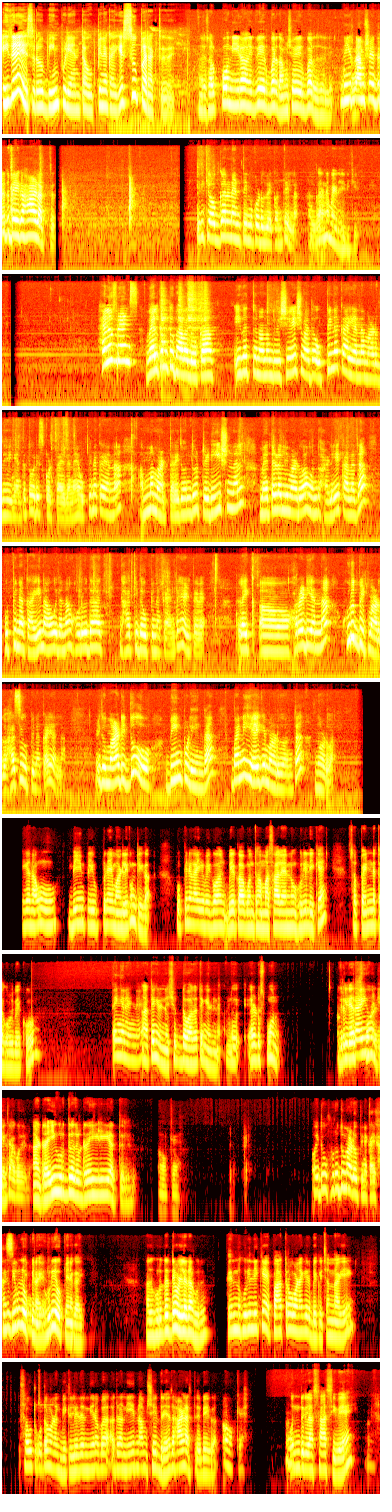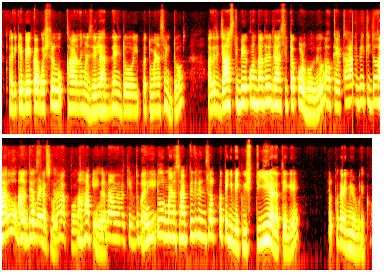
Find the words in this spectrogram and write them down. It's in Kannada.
ಇದರ ಹೆಸರು ಬೀಂಪುಳಿ ಅಂತ ಉಪ್ಪಿನಕಾಯಿಗೆ ಸೂಪರ್ ಆಗ್ತದೆ. ಅಂದ್ರೆ ಸ್ವಲ್ಪ ನೀರ ಇದ್ವೇ ಇರಬಾರ್ದು ಅಂಶವೇ ಇರಬಾರ್ದು ಅದರಲ್ಲಿ. ನೀರಿನ ಅಂಶ ಇದ್ರೆ ಅದು ಬೇಗ ಹಾಳಾಗ್ತದೆ. ಇದಕ್ಕೆ ಒಗ್ಗರಣೆ ಅಂತ ಇನ್ನು ಕೊಡಬೇಕು ಅಂತ ಇಲ್ಲ. ಒಗ್ಗರಣೆ ಬೇಡ ಇದಕ್ಕೆ. Hello friends welcome to Bhavaloka ಇವತ್ತು ನಾನೊಂದು ವಿಶೇಷವಾದ ಉಪ್ಪಿನಕಾಯಿಯನ್ನ ಮಾಡೋದು ಹೇಗೆ ಅಂತ ತೋರಿಸ್ಕೊಡ್ತಾ ಇದ್ದೇನೆ. ಉಪ್ಪಿನಕಾಯಿಯನ್ನ ಅಮ್ಮ ಮಾಡ್ತಾರೆ. ಇದೊಂದು ಟ್ರೆಡಿಷನಲ್ ಮೆಥಡಲ್ಲಿ ಮಾಡುವ ಒಂದು ಹಳೆಯ ಕಾಲದ ಉಪ್ಪಿನಕಾಯಿ. ನಾವು ಇದನ್ನ ಹುರಿದ ಹಾಕಿದ ಉಪ್ಪಿನಕಾಯಿ ಅಂತ ಹೇಳ್ತೇವೆ. ಲೈಕ್ ಹೊರಡಿಯನ್ನ ಹುರಿದ್ ಬಿಟ್ಟು ಮಾಡೋದು, ಹಸಿ ಉಪ್ಪಿನಕಾಯಿ ಅಲ್ಲ. ಇದು ಮಾಡಿದ್ದು ಬೀನ್ಪುಳಿಯಿಂದ ಬನ್ನಿ ಹೇಗೆ ಮಾಡೋದು ಅಂತ ನೋಡುವ. ಈಗ ನಾವು ಬೇಂಪುಳಿ ಉಪ್ಪಿನಕಾಯಿ ಮಾಡ್ಲಿಕ್ಕೆ ಉಂಟು ಈಗ. ಉಪ್ಪಿನಕಾಯಿಗೆ ಬೇಕಾ ಬೇಕಾಗುವಂತಹ ಮಸಾಲೆಯನ್ನು ಹುರಿಲಿಕ್ಕೆ ಸ್ವಲ್ಪ ಎಣ್ಣೆ ತಗೊಳ್ಬೇಕು. ತೆಂಗಿನ ಎಣ್ಣೆ ಆ, ತೆಂಗಿನೆಣ್ಣೆ ಶುದ್ಧವಾದ ತೆಂಗಿನೆಣ್ಣೆ. ಒಂದು ಎರಡು ಸ್ಪೂನ್. ಇದರಲ್ಲಿ ಎರಡು Dry ಸ್ಪೂನ್ ಮಾಡ್ಲಿಕ್ಕೆ ಆಗೋದಿಲ್ಲ. ಹಾಂ ಡ್ರೈ ಹುರಿದ್ರೆ ಅದು ಡ್ರೈ ಆಗ್ತದೆ ಅದು. ಓಕೆ ಇದು ಹುರಿದು ಮಾಡೋ ಉಪ್ಪಿನಕಾಯಿ ಇದು ಹಸಿ ಹುರಿದ ಉಪ್ಪಿನಕಾಯಿ. ಹುರಿದ ಉಪ್ಪಿನಕಾಯಿ. ಅದು ಹುರಿದದ್ದೇ ಒಳ್ಳೇದಾಗುದು. ಇದನ್ನು ಹುರಿಲಿಕ್ಕೆ ಪಾತ್ರ ಒಣಗಿರಬೇಕು ಚೆನ್ನಾಗಿ. ಸೌಟು ಕೂಡ ಒಣಗಬೇಕು ಇಲ್ಲದ್ರೆ ನೀರ ಅದರ ನೀರಿನ ಅಂಶ ಇದ್ರೆ ಅದು ಹಾಳಾಗ್ತದೆ ಬೇಗ. ಓಕೆ. ಒಂದು ಗ್ಲಾಸ್ ಸಾಸಿವೆ ಅದಕ್ಕೆ ಬೇಕಾಗುವಷ್ಟು ಖಾರದ ಮೆಣಸು ಇಲ್ಲ ಹದಿನೆಂಟು ಇಪ್ಪತ್ತು ಮೆಣಸು ಉಂಟು. ಆದ್ರೆ ಜಾಸ್ತಿ ಬೇಕು ಅಂತ ಆದ್ರೆ ಜಾಸ್ತಿ ತಕೊಳ್ಬಹುದು ಓಕೆ ಖಾರ ಬೇಕಿದ್ದು ಮೆಣಸು ಕೂಡ ಹಾಕ್ಬೋದು. ಹಾಕ್ಬೋದು. ಹಾ, ಹಾಕ್ಬೋದು. ಈಗ ನಾವು ಹಾಕಿದ್ದು ಬರೀ ಟೂರ್ ಮೆಣಸು ಹಾಕ್ತಿದ್ರೆ ಇನ್ನು ಸ್ವಲ್ಪ ತೆಗಿಬೇಕು ಇಷ್ಟು ಈ ಅಳತೆಗೆ. ಸ್ವಲ್ಪ ಕಡಿಮೆ ಇಡಬೇಕು.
